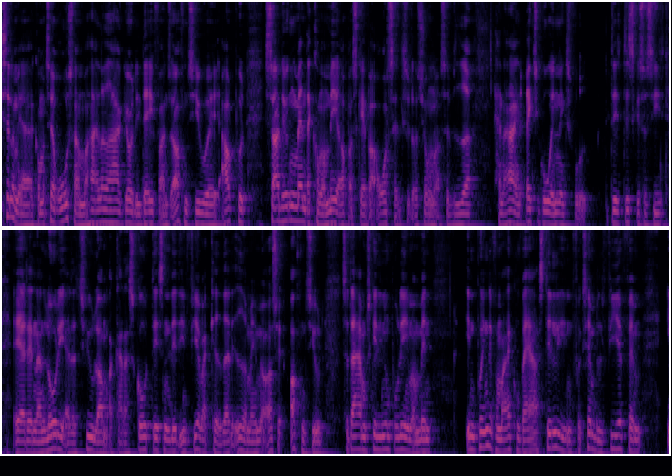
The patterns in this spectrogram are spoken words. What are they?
selvom jeg kommer til at rose ham, og har allerede har gjort det i dag for hans offensive øh, output, så er det jo ikke en mand, der kommer med op og skaber overtalssituationer osv. Han har en rigtig god indlægsfod. Det, det skal så sige. Ja, øh, den Anlodi er der tvivl om, og Carrasco, det er sådan lidt en firebakkæde, der er det med, med også offensivt. Så der er måske lige nogle problemer, men en pointe for mig kunne være at stille i en for eksempel 4-5-1,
